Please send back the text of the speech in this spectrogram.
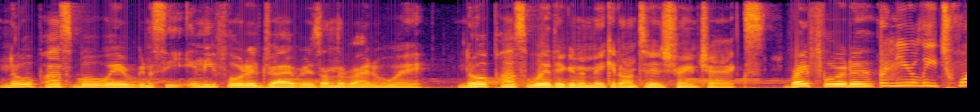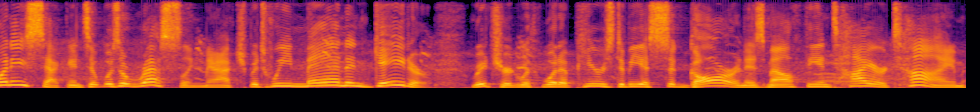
No possible way we're going to see any Florida drivers on the right of way no possible way they're going to make it onto the train tracks. Right, Florida? For nearly 20 seconds, it was a wrestling match between man and gator. Richard, with what appears to be a cigar in his mouth the entire time.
